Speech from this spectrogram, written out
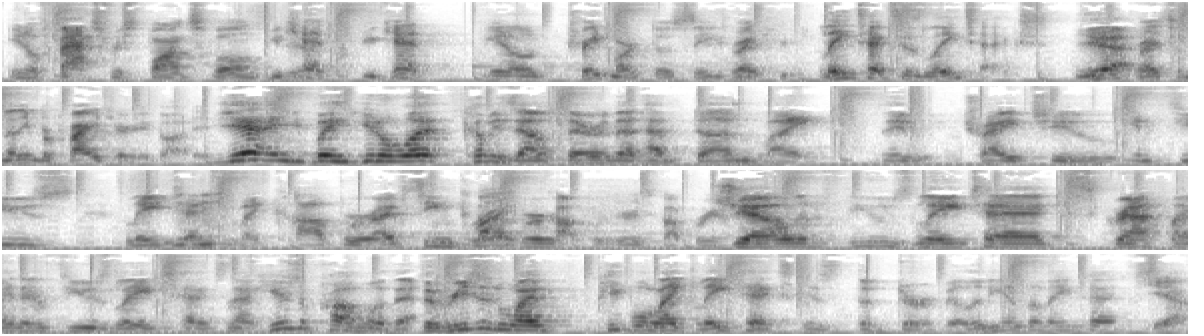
you know fast response foam. You Yeah. can't you can't you know trademark those things, right? Latex is latex, Yeah. right? So nothing proprietary about it. Yeah, but you know what? Companies out there that have done like they've tried to infuse latex like copper. I've seen copper. Right. Copper, there's copper. gel infused latex, graphite infused latex. Now, here's the problem with that. The reason why people like latex is the durability of the latex Yeah.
